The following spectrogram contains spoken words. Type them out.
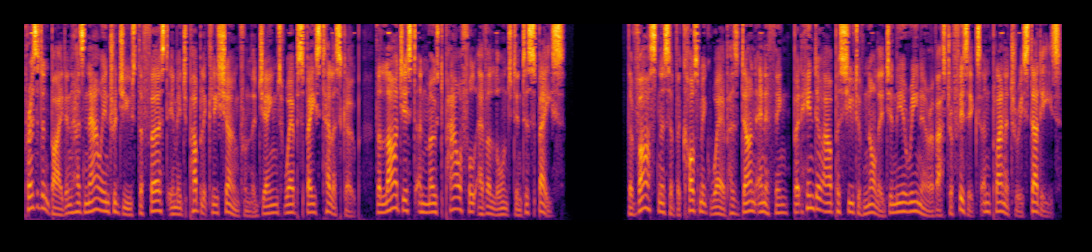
President Biden has now introduced the first image publicly shown from the James Webb Space Telescope, the largest and most powerful ever launched into space. The vastness of the cosmic web has done anything but hinder our pursuit of knowledge in the arena of astrophysics and planetary studies.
